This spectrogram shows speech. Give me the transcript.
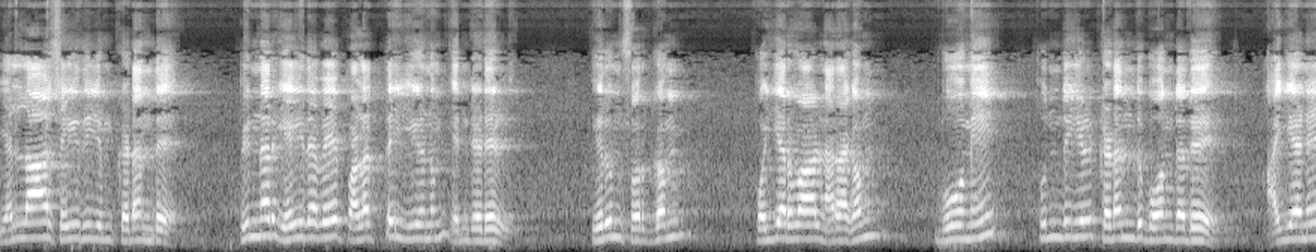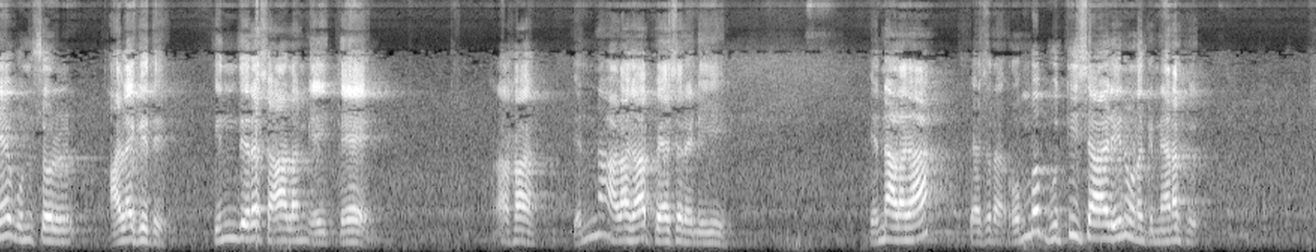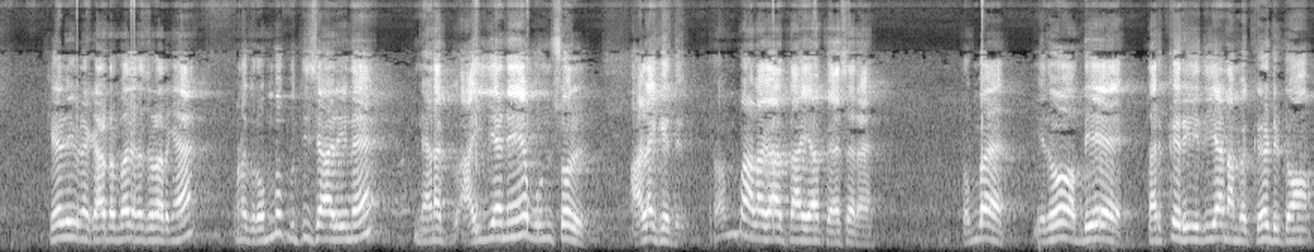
எல்லா செய்தியும் கிடந்து பின்னர் எய்தவே பழத்தை ஈணும் என்றிடில் இரும் சொர்க்கம் பொய்யர்வாள் நரகம் பூமி புந்தியில் கிடந்து போந்தது. ஐயனே உன் சொல் அழகுது. இந்திர சாலம் எய்த்தே. ஆஹா என்ன அழகா பேசுற நீ. என்ன அழகா பேசுற? ரொம்ப புத்திசாலின்னு உனக்கு நினப்பு. கேள்வி காட்டுற பார்த்து என்ன சொல்றாருங்க? உனக்கு ரொம்ப புத்திசாலின்னு நினப்பு. ஐயனே உன் சொல். அழகுது. ரொம்ப அழகா தாயா பேசுற. ரொம்ப ஏதோ அப்படியே தர்க்க ரீதியாக நம்ம கேட்டுட்டோம்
